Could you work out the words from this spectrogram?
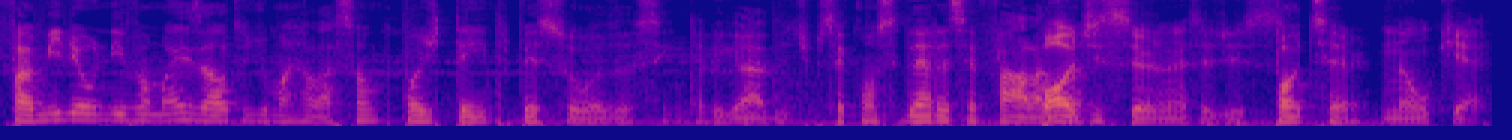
família é o nível mais alto de uma relação que pode ter entre pessoas, assim, tá ligado? Tipo, você considera, você fala. Pode ser, né? Você disse. Pode ser. Não o que é.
